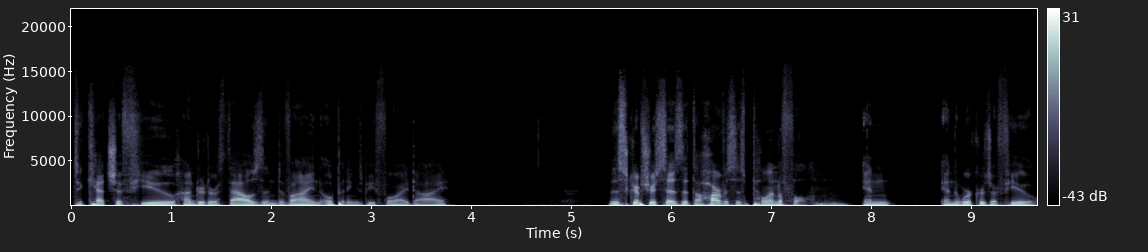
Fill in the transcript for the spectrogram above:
to catch a few hundred or thousand divine openings before I die? The scripture says that the harvest is plentiful and and the workers are few.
